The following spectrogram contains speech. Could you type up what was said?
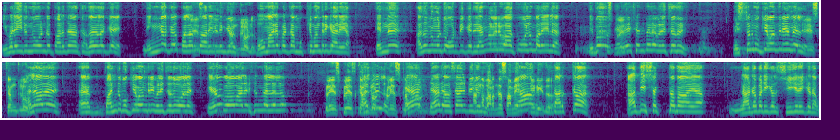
ഇവിടെ ഇരുന്നുകൊണ്ട് പറഞ്ഞ കഥകളൊക്കെ നിങ്ങൾക്ക് പലർക്കും അറിയില്ലെങ്കിലും ബഹുമാനപ്പെട്ട മുഖ്യമന്ത്രിക്ക് അറിയാം. എന്നെ അതൊന്നും കൊണ്ട് ഓർപ്പിക്കരുത്. ഞങ്ങളൊരു വാക്കുപോലും പറയില്ല. ഇപ്പൊ രമേശ് ചെന്നിത്തല വിളിച്ചത് മിസ്റ്റർ മുഖ്യമന്ത്രി എന്നല്ലേ? അല്ലാതെ പണ്ട് മുഖ്യമന്ത്രി വിളിച്ചതുപോലെ ഏഴോ ഗോപാലകൃഷ്ണൻ എന്നല്ലല്ലോ? ഞാൻ അവസാനിപ്പിക്കുന്നു. സർക്കാർ അതിശക്തമായ നടപടികൾ സ്വീകരിക്കണം.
